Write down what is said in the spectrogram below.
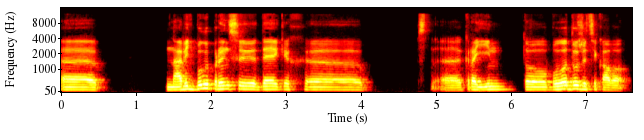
Е, навіть були принци деяких е, країн, то було дуже цікаво.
